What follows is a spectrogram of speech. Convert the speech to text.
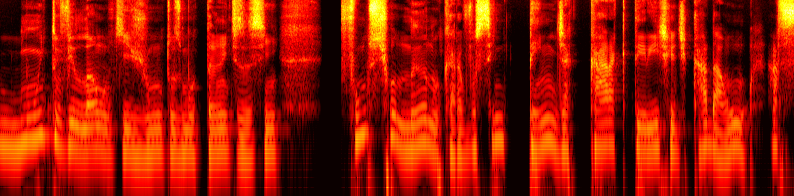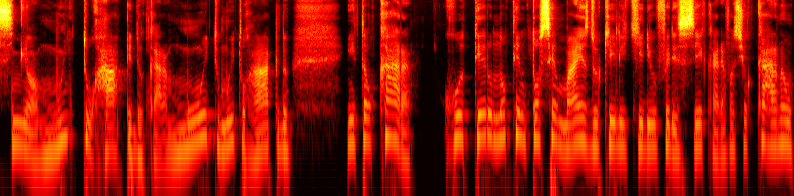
muito vilão aqui junto, os mutantes, assim, funcionando, cara. Você entende a característica de cada um, assim, ó, muito rápido, cara. Muito, muito rápido. Então, cara, o roteiro não tentou ser mais do que ele queria oferecer, cara. Eu falei assim, cara, não,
